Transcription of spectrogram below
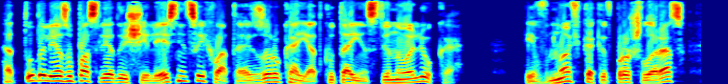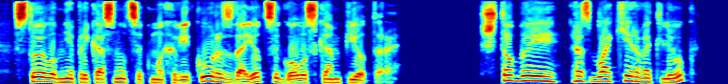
Оттуда лезу по следующей лестнице и хватаюсь за рукоятку таинственного люка. И вновь, как и в прошлый раз, стоило мне прикоснуться к маховику, раздается голос компьютера. «Чтобы разблокировать люк,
